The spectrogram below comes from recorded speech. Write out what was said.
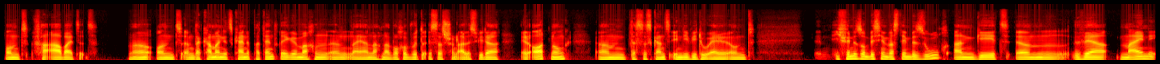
und verarbeitet. Ne? Und ähm, da kann man jetzt keine Patentregel machen. Ähm, naja, nach einer Woche wird, ist das schon alles wieder in Ordnung. Das ist ganz individuell und ich finde so ein bisschen, was den Besuch angeht, ähm, wäre meine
